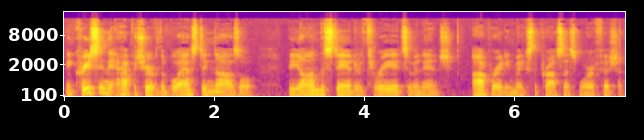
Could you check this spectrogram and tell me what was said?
Increasing the aperture of the blasting nozzle beyond the standard 3 eighths of an inch operating makes the process more efficient.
